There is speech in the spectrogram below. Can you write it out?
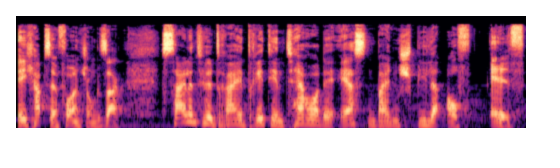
Ich habe es ja vorhin schon gesagt. Silent Hill 3 dreht den Terror der ersten beiden Spiele auf 11.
